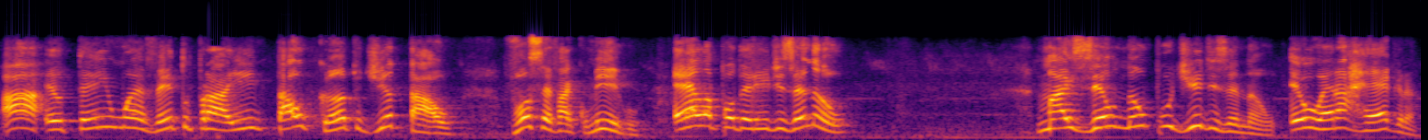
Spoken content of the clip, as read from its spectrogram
Ah, eu tenho um evento para ir em tal canto, dia tal. Você vai comigo? Ela poderia dizer não. Mas eu não podia dizer não. Eu era a regra.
